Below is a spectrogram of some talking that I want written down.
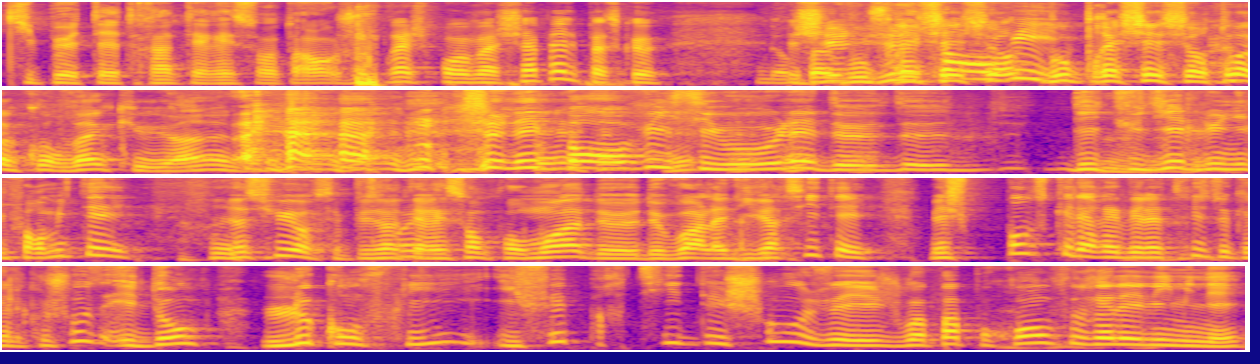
qui peut être intéressante. Alors, je prêche pour ma chapelle parce que Non, je, vous, je prêchez pas sur- envie. vous prêchez surtout un convaincu. hein. je n'ai pas envie, si vous voulez, de- de- d'étudier de l'uniformité. Bien sûr, c'est plus intéressant pour moi de, de voir la diversité. Mais je pense qu'elle est révélatrice de quelque chose. Et donc, le conflit, il fait partie des choses. Et je ne vois pas pourquoi on voudrait l'éliminer.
